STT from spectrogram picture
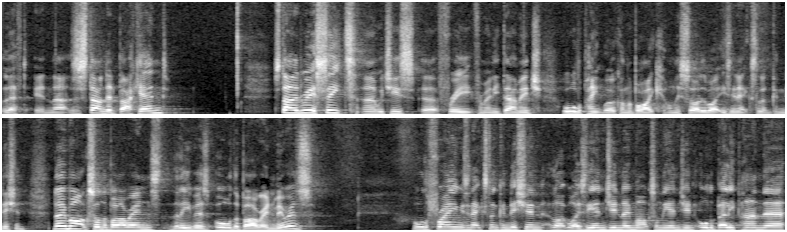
left in that. There's a standard back end. Standard rear seat, uh, which is uh, free from any damage. All the paintwork on the bike, on this side of the bike, is in excellent condition. No marks on the bar ends, the levers, or the bar end mirrors. All the frame is in excellent condition. Likewise, the engine, no marks on the engine. All the belly pan there,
